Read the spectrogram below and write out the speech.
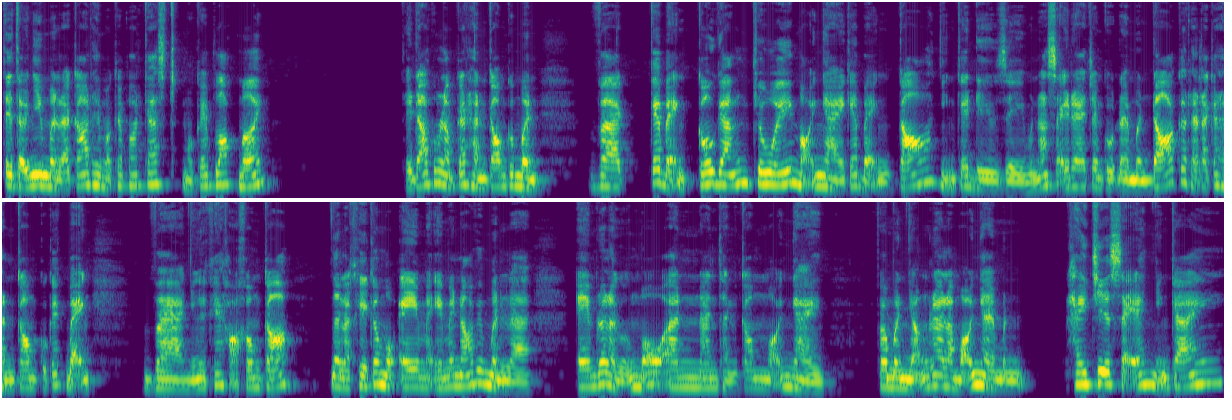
Thì tự nhiên mình lại có thêm một cái podcast, một cái blog mới. Thì đó cũng là một cái thành công của mình. Và các bạn cố gắng chú ý mỗi ngày các bạn có những cái điều gì mà nó xảy ra trong cuộc đời mình. Đó có thể là cái thành công của các bạn và những người khác họ không có. Nên là khi có một em mà em mới nói với mình là em rất là ngưỡng mộ anh anh thành công mỗi ngày. Và mình nhận ra là mỗi ngày mình hay chia sẻ những cái,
